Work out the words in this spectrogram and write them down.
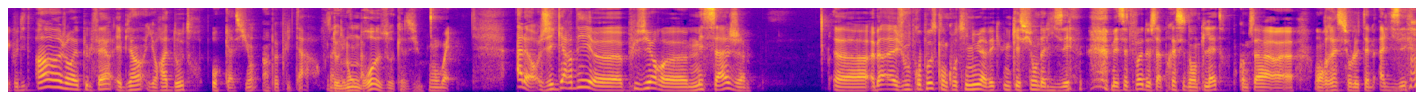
et que vous dites ah j'aurais pu le faire, eh bien il y aura d'autres occasions un peu plus tard. Vous de pas. nombreuses occasions. Ouais. Alors, j'ai gardé euh, plusieurs euh, messages. Euh, eh ben, je vous propose qu'on continue avec une question d'Alizé, mais cette fois de sa précédente lettre. Comme ça, euh, on reste sur le thème Alizé.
